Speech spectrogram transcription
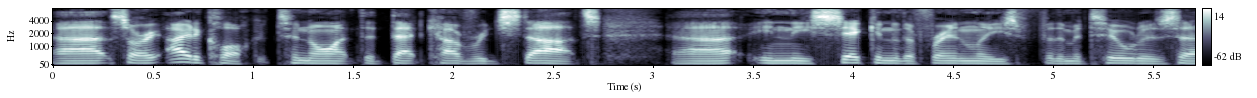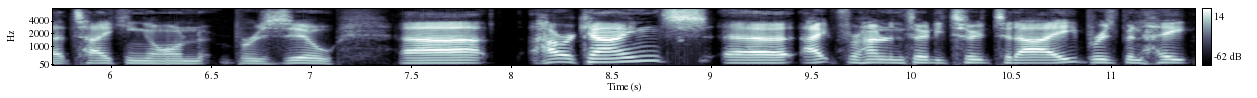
Uh, sorry, 8 o'clock tonight that that coverage starts uh, in the second of the friendlies for the Matildas uh, taking on Brazil. Hurricanes, uh, 8 for 132 today. Brisbane Heat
